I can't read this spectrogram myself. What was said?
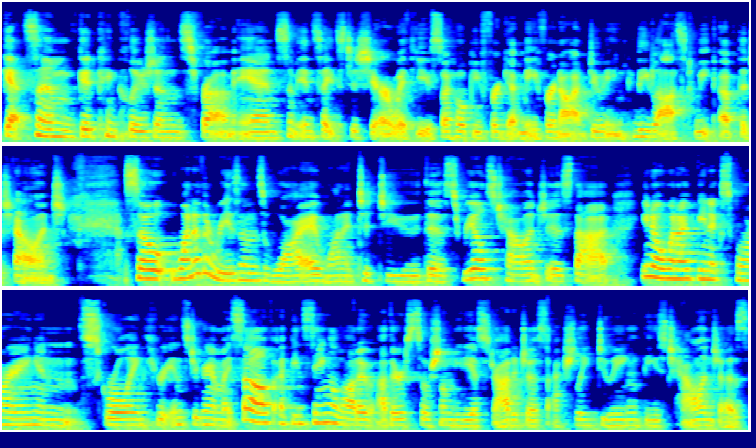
get some good conclusions from and some insights to share with you. So I hope you forgive me for not doing the last week of the challenge. So, one of the reasons why I wanted to do this Reels challenge is that, you know, when I've been exploring and scrolling through Instagram myself, I've been seeing a lot of other social media strategists actually doing these challenges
